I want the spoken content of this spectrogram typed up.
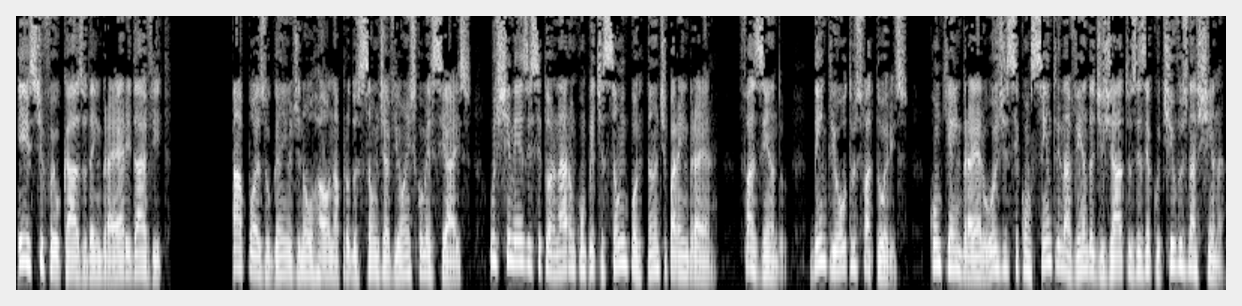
Este foi o caso da Embraer e da Avic. Após o ganho de know-how na produção de aviões comerciais, os chineses se tornaram competição importante para a Embraer, fazendo, dentre outros fatores, com que a Embraer hoje se concentre na venda de jatos executivos na China.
